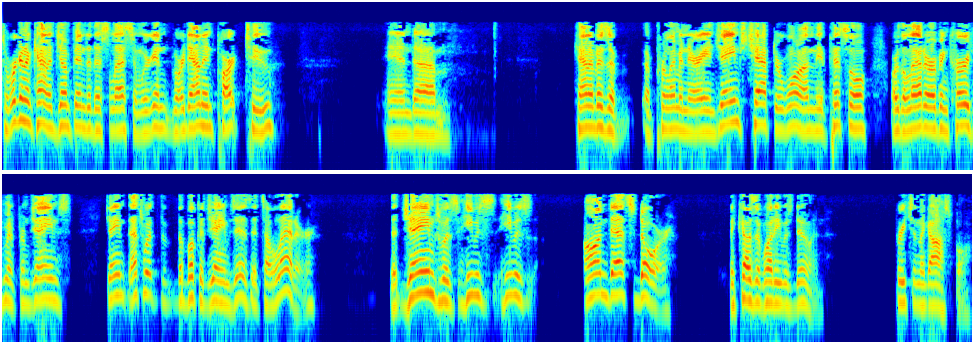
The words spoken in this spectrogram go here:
So we're going to kind of jump into this lesson. We're going we're down in part two, and um, kind of as a, a preliminary in James chapter one, the epistle or the letter of encouragement from James. James, that's what the, the book of James is. It's a letter that James was, he was, he was on death's door because of what he was doing. Preaching the gospel.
